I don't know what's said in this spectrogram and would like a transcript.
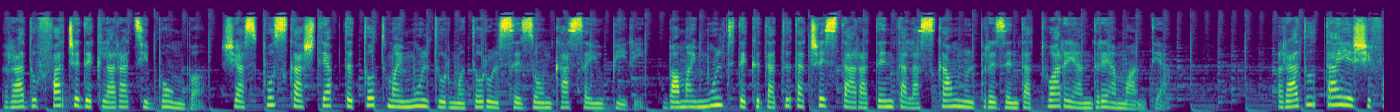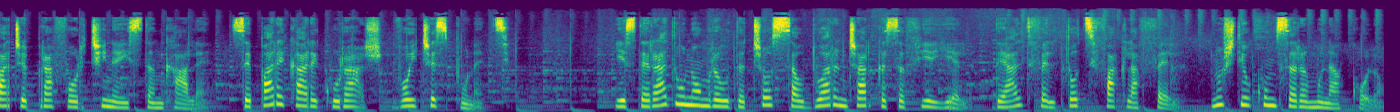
Radu face declarații bombă și a spus că așteaptă tot mai mult următorul sezon Casa Iubirii. Ba mai mult decât atât acesta ar atenta la scaunul prezentatoarei Andreea Mantea. Radu taie și face praf oricine îi stă în cale. Se pare că are curaj, voi ce spuneți? Este Radu un om răutăcios sau doar încearcă să fie el? De altfel toți fac la fel. Nu știu cum să rămână acolo.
